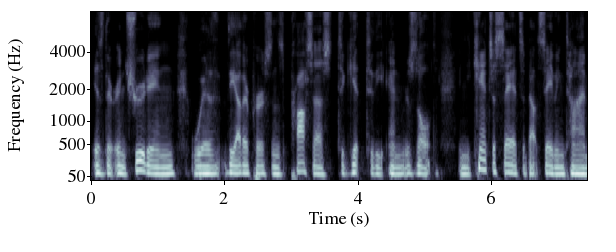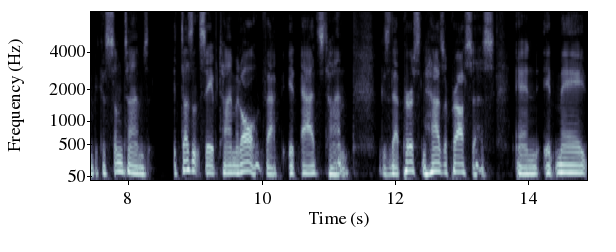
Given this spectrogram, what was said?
is they're intruding with the other person's process to get to the end result. And you can't just say it's about saving time because sometimes it doesn't save time at all. In fact, it adds time because that person has a process and it may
